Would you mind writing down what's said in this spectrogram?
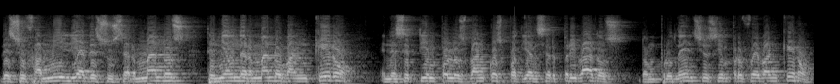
de su familia, de sus hermanos, tenía un hermano banquero. En ese tiempo los bancos podían ser privados. Don Prudencio siempre fue banquero.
